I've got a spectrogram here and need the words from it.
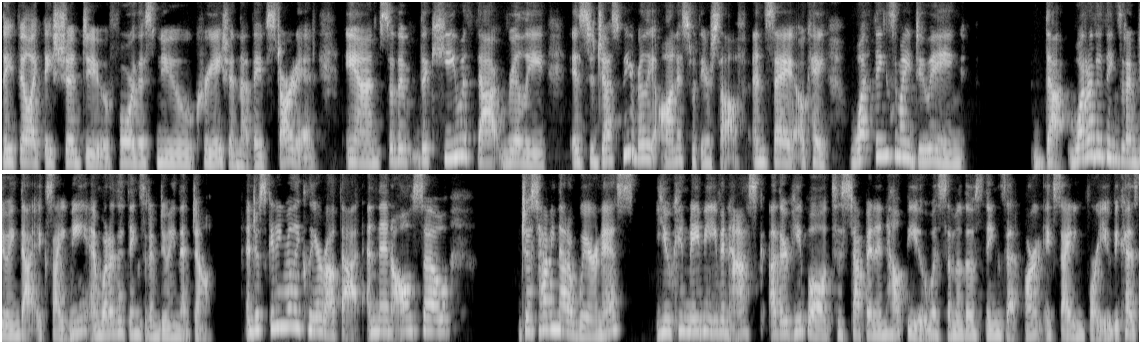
they feel like they should do for this new creation that they've started. And so the the key with that really is to just be really honest with yourself and say, okay, what things am I doing that what are the things that I'm doing that excite me and what are the things that I'm doing that don't? And just getting really clear about that. And then also just having that awareness, you can maybe even ask other people to step in and help you with some of those things that aren't exciting for you. Because,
